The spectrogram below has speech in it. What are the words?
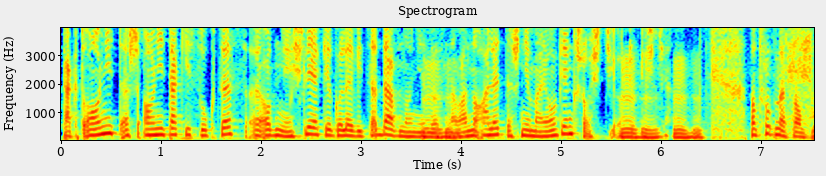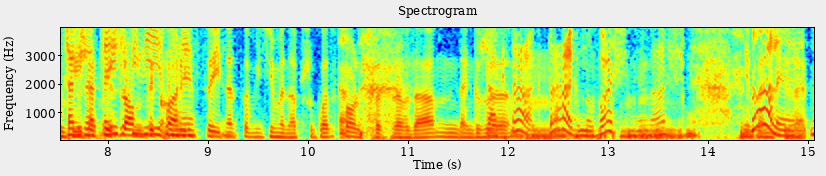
Tak, to oni też, oni taki sukces odnieśli, jakiego Lewica dawno nie mhm. zaznała, no ale też nie mają większości mhm, oczywiście. Mm -hmm. No trudne są później Także takie rządy chwili... koalicyjne, co widzimy na przykład w Polsce, prawda? Także, tak, tak, mm, tak, no właśnie, właśnie. Nie no ale lekko.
